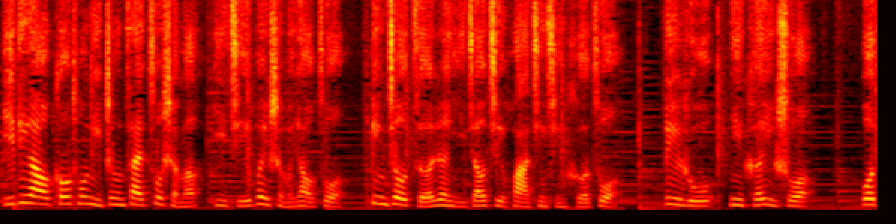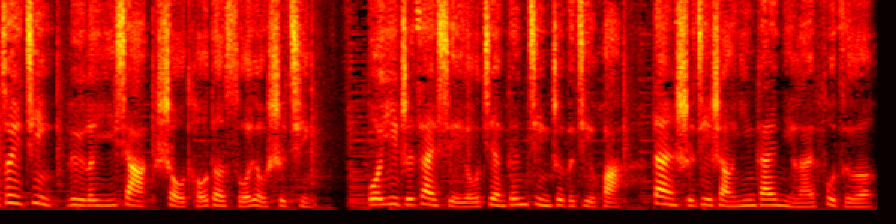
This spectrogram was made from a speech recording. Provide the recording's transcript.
一定要沟通你正在做什么以及为什么要做，并就责任移交计划进行合作。例如，你可以说：“我最近捋了一下手头的所有事情，我一直在写邮件跟进这个计划，但实际上应该你来负责。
